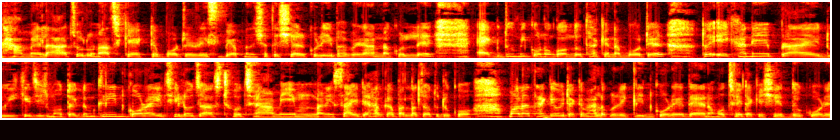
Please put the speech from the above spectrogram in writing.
ঝামেলা, চলুন আজকে একটা বটের রেসিপি আপনাদের সাথে শেয়ার করি। এইভাবে রান্না করলে একদমই কোনো গন্ধ থাকে না বটের। তো এখানে প্রায় দুই কেজির মতো একদম ক্লিন করাই ছিল। জাস্ট হচ্ছে আমি মানে সাইডে হালকা পাতলা যতটুকু মলা থাকে ওইটাকে ভালো করে ক্লিন করে দেন হচ্ছে এটাকে সেদ্ধ করে,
